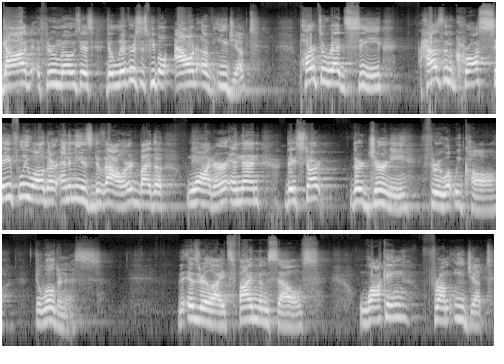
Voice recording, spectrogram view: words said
God, through Moses, delivers his people out of Egypt, parts a Red Sea, has them cross safely while their enemy is devoured by the water, and then they start their journey through what we call the wilderness. The Israelites find themselves walking from Egypt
